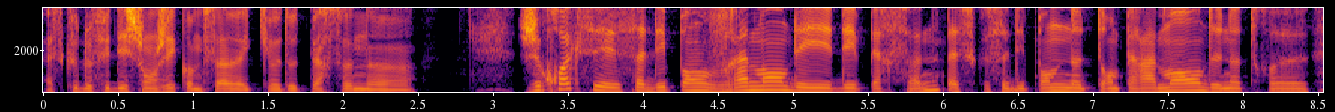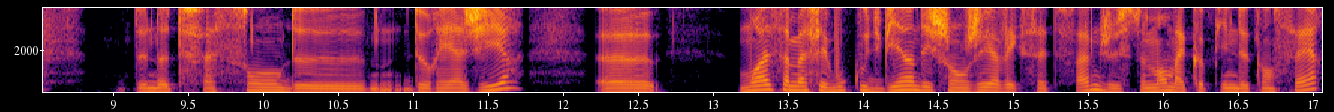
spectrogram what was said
Est-ce que le fait d'échanger comme ça avec d'autres personnes je crois que ça dépend vraiment des, personnes, parce que ça dépend de notre tempérament, de notre, de notre façon de, de réagir. Euh, moi, ça m'a fait beaucoup de bien d'échanger avec cette femme, justement, ma copine de cancer.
